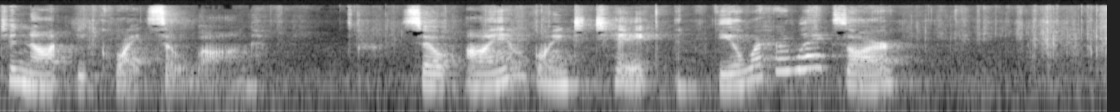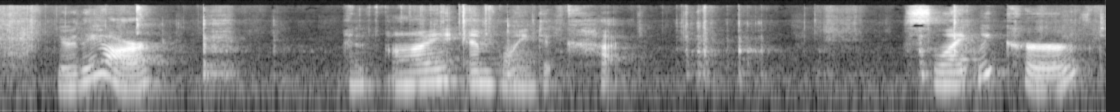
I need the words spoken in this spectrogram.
to not be quite so long. So I am going to take and feel where her legs are. There they are. And I am going to cut slightly curved.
